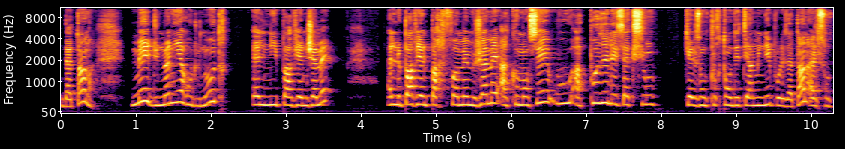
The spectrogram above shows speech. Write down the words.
d'atteindre, mais d'une manière ou d'une autre, elles n'y parviennent jamais. Elles ne parviennent parfois même jamais à commencer ou à poser les actions qu'elles ont pourtant déterminées pour les atteindre. Elles sont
